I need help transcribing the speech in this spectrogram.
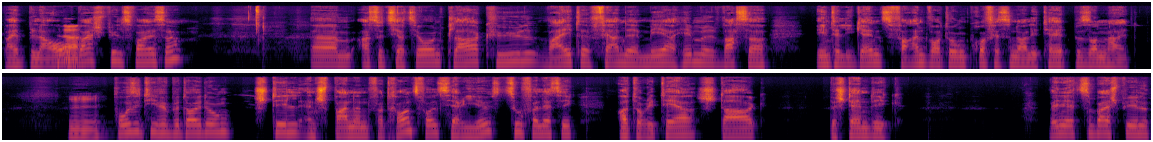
Bei Blau ja. beispielsweise ähm, Assoziation, klar, kühl, Weite, Ferne, Meer, Himmel, Wasser, Intelligenz, Verantwortung, Professionalität, Besonnenheit. Mhm. Positive Bedeutung, still, entspannen, vertrauensvoll, seriös, zuverlässig, autoritär, stark, beständig. Wenn ihr jetzt zum Beispiel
